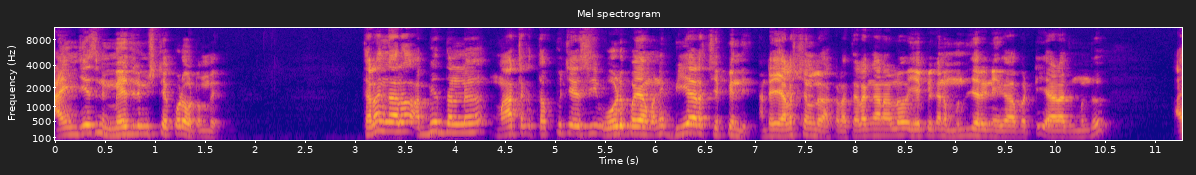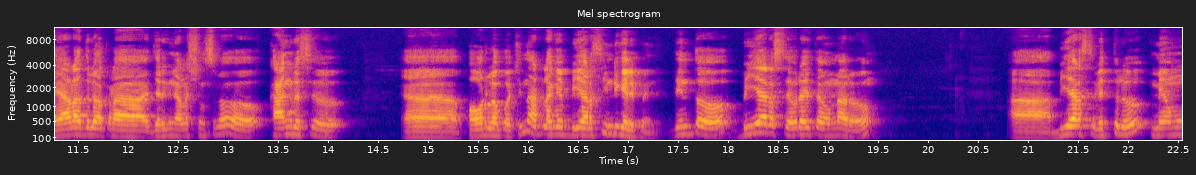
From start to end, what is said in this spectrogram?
ఆయన చేసిన మేజర్ మిస్టేక్ కూడా ఒకటి ఉంది. తెలంగాణలో అభ్యర్థులను మార్చక తప్పు చేసి ఓడిపోయామని బీఆర్ఎస్ చెప్పింది. అంటే ఎలక్షన్లు అక్కడ తెలంగాణలో ఏపీ కన్నా ముందు జరిగినాయి కాబట్టి ఏడాది ముందు. ఆ ఏడాదిలో అక్కడ జరిగిన ఎలక్షన్స్లో కాంగ్రెస్ పవర్లోకి వచ్చింది. అట్లాగే బీఆర్ఎస్ ఇంటికి వెళ్ళిపోయింది. దీంతో బీఆర్ఎస్ ఎవరైతే ఉన్నారో బీఆర్ఎస్ వ్యక్తులు మేము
